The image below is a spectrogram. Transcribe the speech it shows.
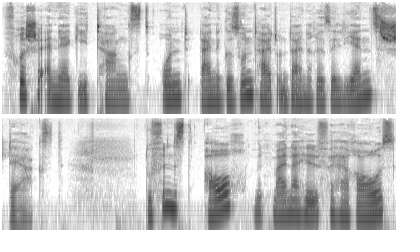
frische Energie tankst und deine Gesundheit und deine Resilienz stärkst. Du findest auch mit meiner Hilfe heraus,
